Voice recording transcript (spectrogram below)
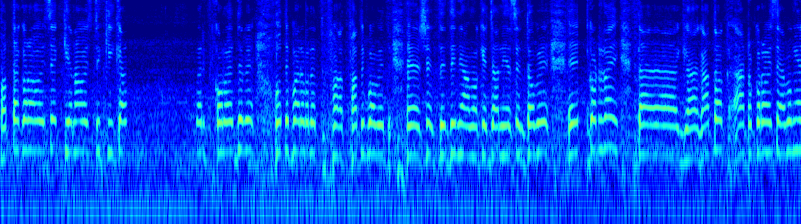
হত্যা করা হয়েছে, কেনা হয়েছে, কি কারণ কলেজের হতে পারে বলে সে- তিনি আমাকে জানিয়েছেন। তবে এই ঘটনায় ঘাতক আটক করা হয়েছে এবং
